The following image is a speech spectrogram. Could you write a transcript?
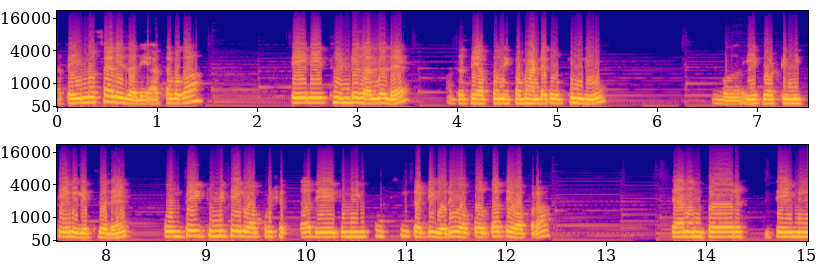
आता हे मसाले झाले. आता बघा तेल हे थंड झालेलं आहे. आता ते आपण एका भांड्यात ओतून घेऊ. बघा एक वाटी मी तेल घेतलेलं आहे. कोणतंही तुम्ही तेल वापरू शकता. ते तुम्ही कुकिंगसाठी घरी वापरता ते वापरा. त्यानंतर इथे मी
